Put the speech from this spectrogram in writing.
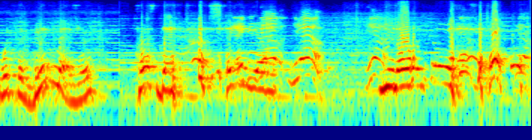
with the good measure, press down, shaken Hang together. together. Yeah. Yeah. You know what I'm saying? Yeah.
